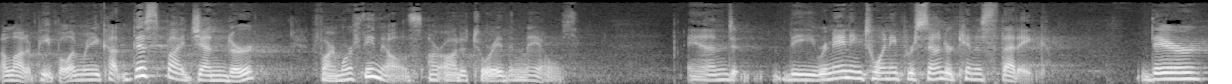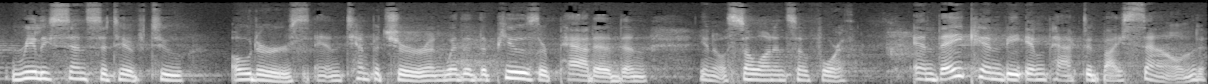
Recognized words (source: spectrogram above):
a lot of people. And when you cut this by gender, far more females are auditory than males. And the remaining 20% are kinesthetic. They're really sensitive to odors and temperature and whether the pews are padded and, you know, so on and so forth. And they can be impacted by sound,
